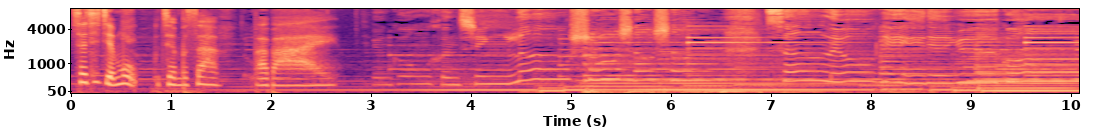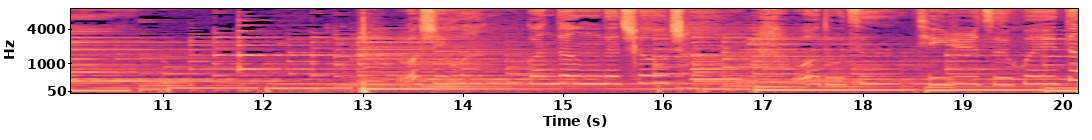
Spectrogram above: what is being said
下期节目不见不散，拜拜。天空很清冷，树梢上喜欢关灯的球场，我独自听日子回荡，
